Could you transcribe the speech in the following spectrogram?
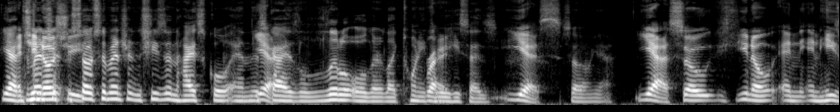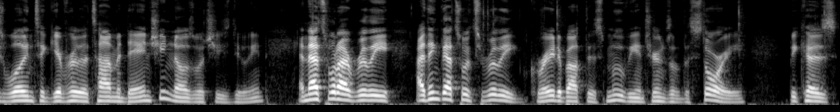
yeah, and she mention, knows she. so to mention, she's in high school, and this Yeah. guy is a little older, like twenty three. Right. He says yes, so. Yeah, Yeah, so you know, and and he's willing to give her the time of day, and she knows what she's doing, and that's what I really, I think that's what's really great about this movie in terms of the story, because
